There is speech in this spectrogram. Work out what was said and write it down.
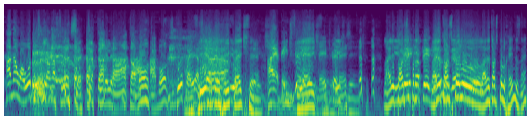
Ah, não, a outra foi lá na França. Tá, beleza. Tá bom, tá bom, desculpa aí. E a Rico é diferente. Ah, é bem diferente, bem diferente. bem diferente. Lá ele E torce, pe- pra, e pegando lá ele torce pelo, do- lá ele torce pelo Rennes, né?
